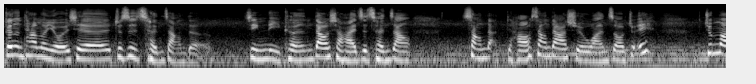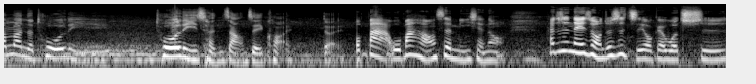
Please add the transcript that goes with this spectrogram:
跟着他们有一些就是成长的经历。可能到小孩子成长上大，好像上大学完之后就，就哎。就慢慢的脱离脱离成长这一块，对。我爸，我爸好像是很明显那种，他就是那种就是只有给我吃，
